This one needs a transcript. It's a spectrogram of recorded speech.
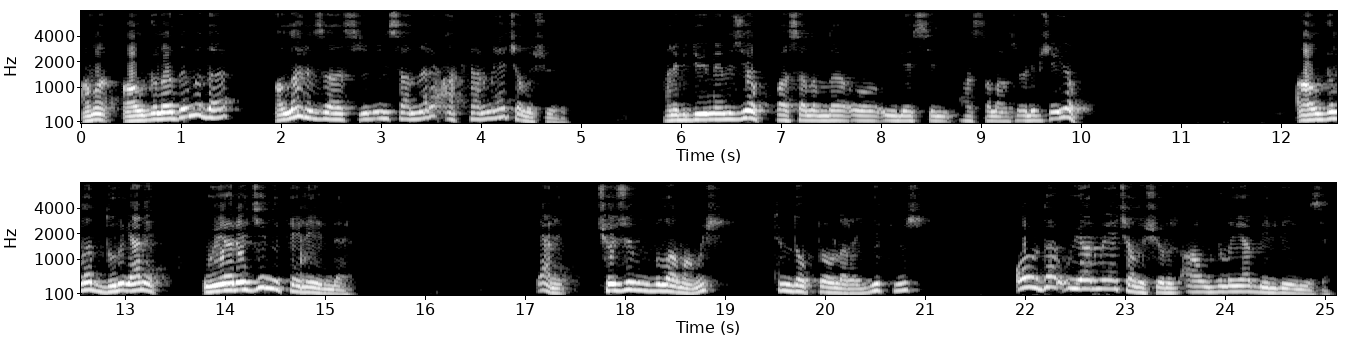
Ama algıladığımı da Allah rızası için insanlara aktarmaya çalışıyorum. Hani bir düğmemiz yok basalım da o iyileşsin, hastalansın öyle bir şey yok. Algıla dur yani uyarıcı niteliğinde. Yani çözüm bulamamış, tüm doktorlara gitmiş. Orada uyarmaya çalışıyoruz algılayabildiğimizi.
